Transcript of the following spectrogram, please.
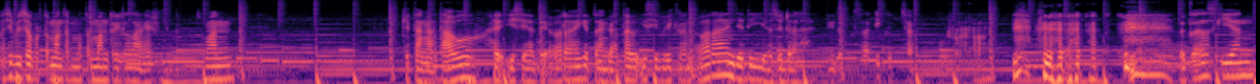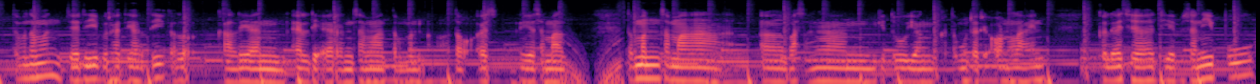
masih bisa berteman sama teman real life gitu. cuman kita nggak tahu isi hati orang kita nggak tahu isi pikiran orang jadi ya sudahlah tidak usah ikut campur. Baiklah sekian teman-teman. Jadi berhati-hati kalau kalian LDR sama temen atau eh, ya sama temen sama uh, pasangan gitu yang ketemu dari online kali aja dia bisa nipu.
